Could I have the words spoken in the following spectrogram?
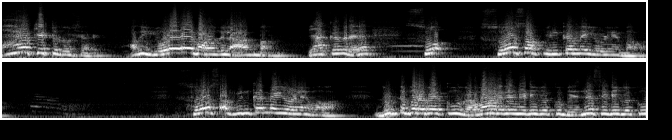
ಬಹಳ ಕೆಟ್ಟ ದೋಷ ರೀ. ಅದು ಏಳನೇ ಭಾವದಲ್ಲಿ ಆಗಬಾರ್ದು. ಯಾಕಂದ್ರೆ ಸೋ ಸೋರ್ಸ್ ಆಫ್ ಇನ್ಕಮ್ ಏಳನೇ ಭಾವ. ಸೋರ್ಸ್ ಆಫ್ ಇನ್ಕಮ್ ಏಳನೇ ಭಾವ. ದುಡ್ಡು ಬರಬೇಕು, ವ್ಯವಹಾರಗಳು ನಡಿಬೇಕು ಬಿಸ್ನೆಸ್ ನಡಿಬೇಕು,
